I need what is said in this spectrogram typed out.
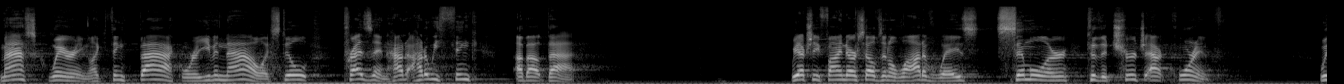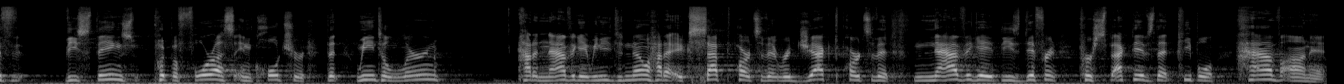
Mask wearing, like think back, or even now, like still present. How do, how do we think about that? We actually find ourselves in a lot of ways similar to the church at Corinth, with these things put before us in culture that we need to learn how to navigate. We need to know how to accept parts of it, reject parts of it, navigate these different perspectives that people have on it.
